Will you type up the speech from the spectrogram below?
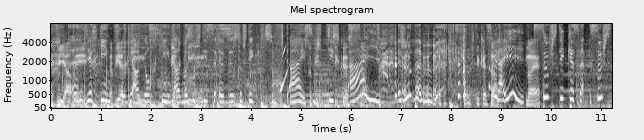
havia ali. Havia requinte, havia, requinte, algum requinte, havia alguma requinte. sofistica. eh, ai, sofistic, Sofisticação. ai, ajuda-me. Sofisticação. Espera aí. Não é? Sofisticação. Sofist,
